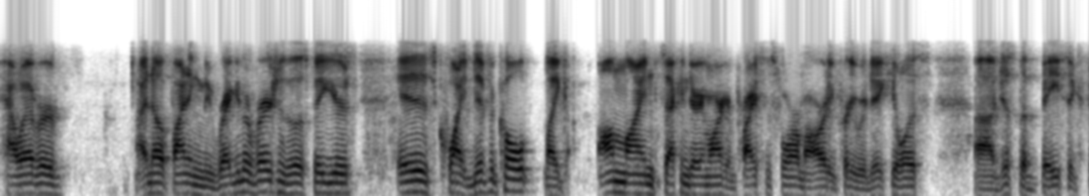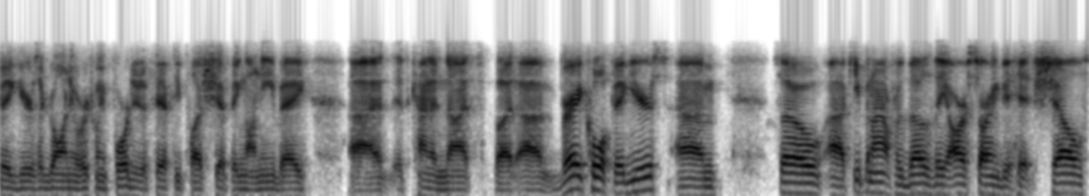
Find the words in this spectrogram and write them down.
However, I know finding the regular versions of those figures is quite difficult. Like online secondary market prices for them are already pretty ridiculous. Uh, just the basic figures are going anywhere between 40 to 50 plus shipping on eBay. Uh, it's kind of nuts, but uh, very cool figures. Um, so uh, keep an eye out for those. They are starting to hit shelves.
